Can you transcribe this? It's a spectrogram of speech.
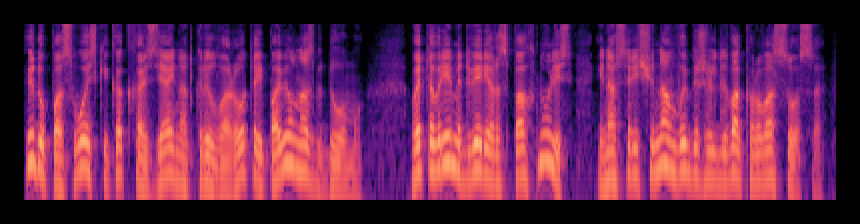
Иду по-свойски, как хозяин, открыл ворота и повел нас к дому. В это время двери распахнулись, и навстречу нам выбежали два кровососа —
